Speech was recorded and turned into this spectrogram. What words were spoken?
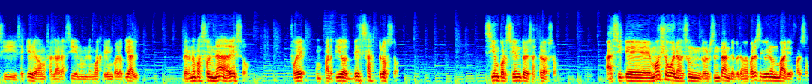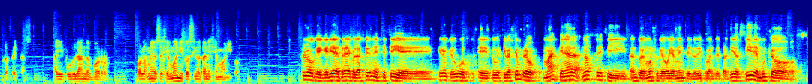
si se quiere, vamos a hablar así en un lenguaje bien coloquial. Pero no pasó nada de eso. Fue un partido desastroso. 100% desastroso. Así que Moyo, bueno, es un representante, pero me parece que hubieron varios falsos profetas ahí pululando por, por los medios hegemónicos y no tan hegemónicos. lo que quería traer a colación es que sí, eh, creo que hubo eh, subestimación, pero más que nada, no sé si tanto de Moyo, que obviamente lo dijo durante el partido, sí de muchos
